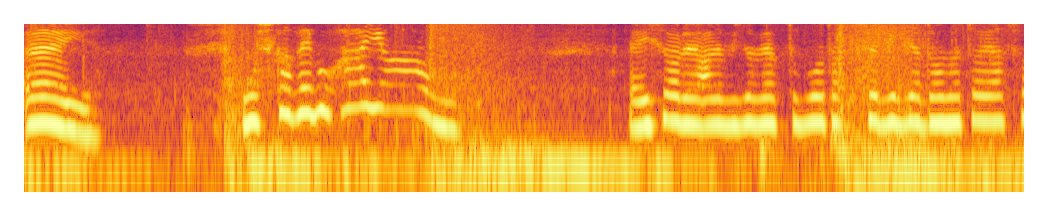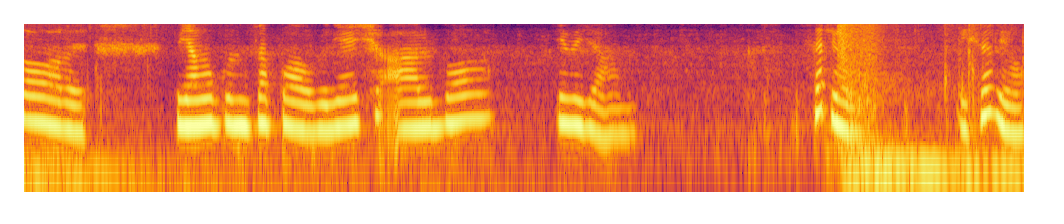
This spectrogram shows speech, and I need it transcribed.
Ej! Łóżka wybuchają! Ej, sorry, ale widzowie, jak to było tak serio wiadome, to ja sorry. Ja mogłem zapomnieć, albo nie wiedziałam. Serio? Ej, serio?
